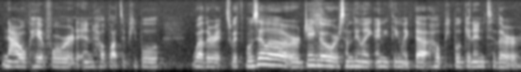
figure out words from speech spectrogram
now pay it forward and help lots of people, whether it's with Mozilla or Django or something like anything like that, help people get into their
